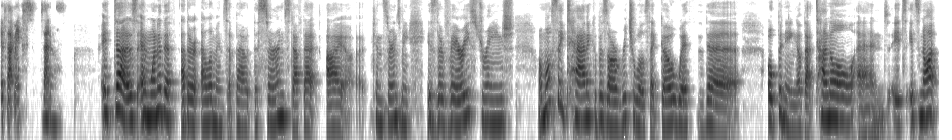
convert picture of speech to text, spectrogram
if that makes sense yeah. it does and one of the other elements about the cern stuff that i uh, concerns me is they're very strange almost satanic, bizarre rituals that go with the opening of that tunnel and it's it's not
